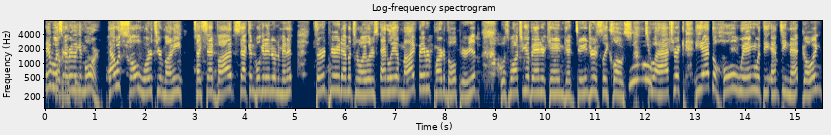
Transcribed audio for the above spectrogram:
It was everything and more. That was so worth your money. As I said, vibe. Second, we'll get into it in a minute. Third period, Edmonton Oilers. And Liam, my favorite part of the whole period was watching Evander Kane get dangerously close to a hat trick. He had the whole wing with the empty net going,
